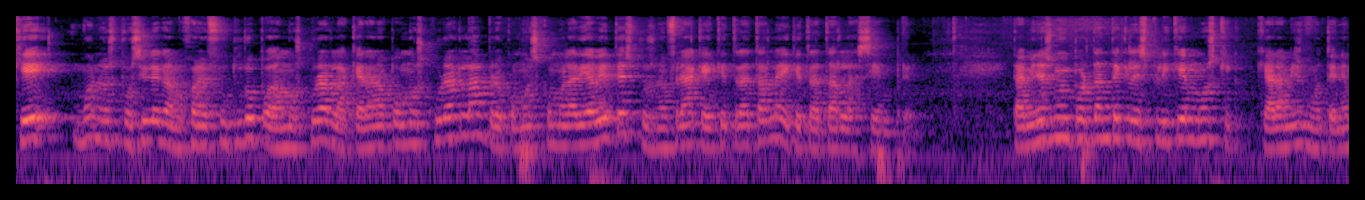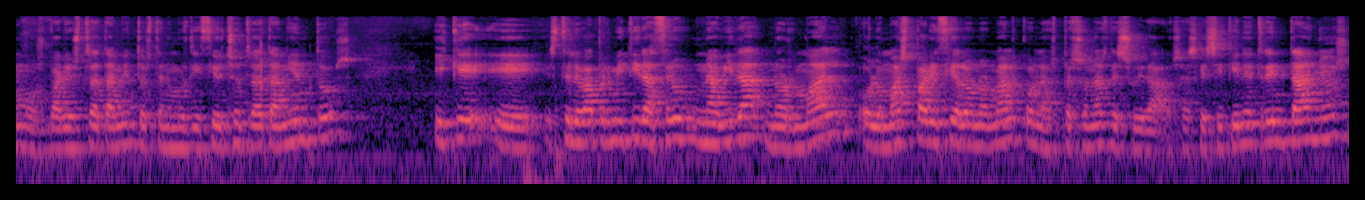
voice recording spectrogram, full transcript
que, bueno, es posible que a lo mejor en el futuro podamos curarla, que ahora no podemos curarla, pero como es como la diabetes, pues una enfermedad que hay que tratarla y hay que tratarla siempre. También es muy importante que le expliquemos que, ahora mismo tenemos varios tratamientos, tenemos 18 tratamientos, y que eh, este le va a permitir hacer una vida normal o lo más parecido a lo normal con las personas de su edad. O sea, es que si tiene 30 años,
